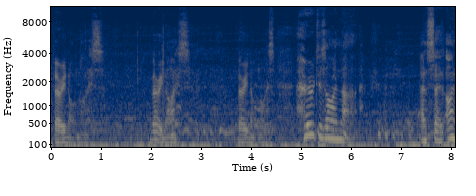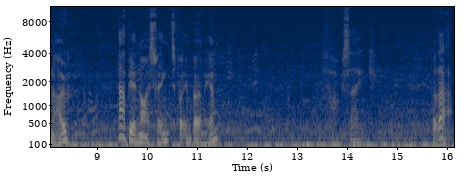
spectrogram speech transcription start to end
very not nice, very nice, very not nice. Who designed that and said, I know, that'd be a nice thing to put in Birmingham. Fuck's sake. But that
